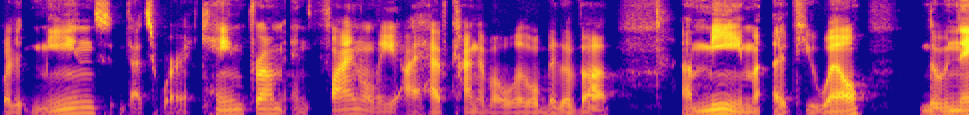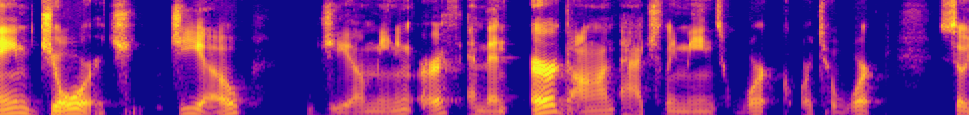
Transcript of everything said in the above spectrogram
what it means. That's where it came from. And finally, I have kind of a little bit of a, a meme, if you will. The name George, Geo, Geo meaning earth, and then ergon actually means work or to work. So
